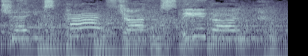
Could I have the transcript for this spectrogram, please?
chase has just begun.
